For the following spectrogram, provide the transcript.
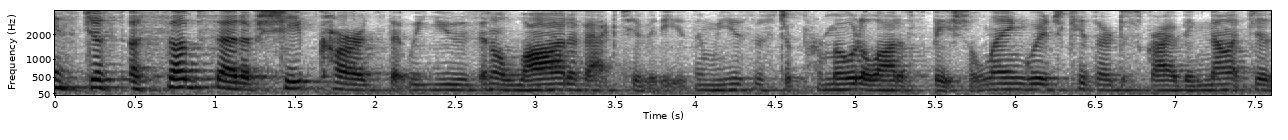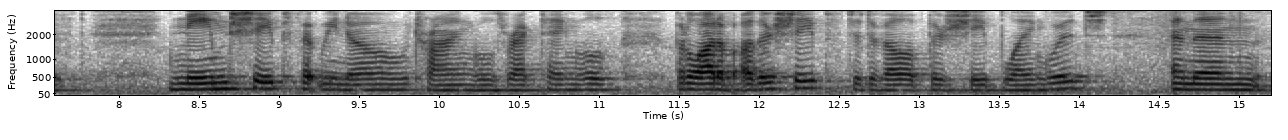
is just a subset of shape cards that we use in a lot of activities. And we use this to promote a lot of spatial language. Kids are describing not just named shapes that we know, triangles, rectangles, but a lot of other shapes to develop their shape language. And then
